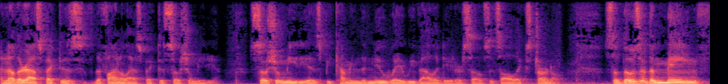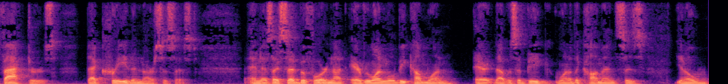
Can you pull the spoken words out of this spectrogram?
Another aspect is the final aspect is social media. Social media is becoming the new way we validate ourselves. It's all external. So those are the main factors that create a narcissist. And as I said before, not everyone will become one. That was a big one of the comments is, you know,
